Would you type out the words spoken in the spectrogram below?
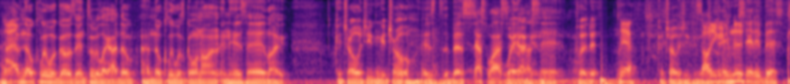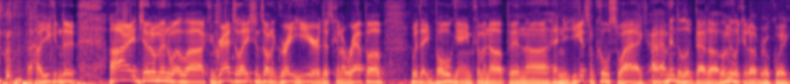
I have no clue what goes into it. Like, I don't I have no clue what's going on in his head. Like, control what you can control is the best. That's why I said way I what can I said. put it. Yeah. Control what you can. That's all you can do. said it best. All you can do. All right, gentlemen. Well, uh, congratulations on a great year that's going to wrap up with a bowl game coming up, and uh, and you get some cool swag. I, I meant to look that up. Let me look it up real quick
